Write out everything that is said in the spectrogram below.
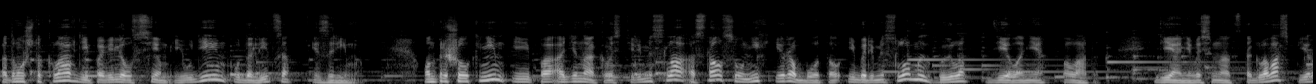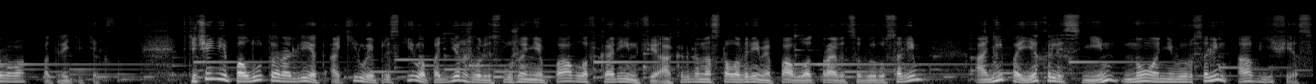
потому что Клавдий повелел всем иудеям удалиться из Рима. Он пришел к ним и по одинаковости ремесла остался у них и работал, ибо ремеслом их было делание палаток. Деяние 18 глава с 1 по 3 текст. В течение полутора лет Акила и Прескила поддерживали служение Павла в Коринфе, а когда настало время Павлу отправиться в Иерусалим, они поехали с ним, но не в Иерусалим, а в Ефес.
